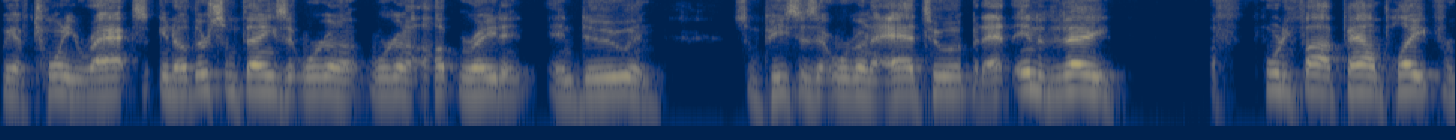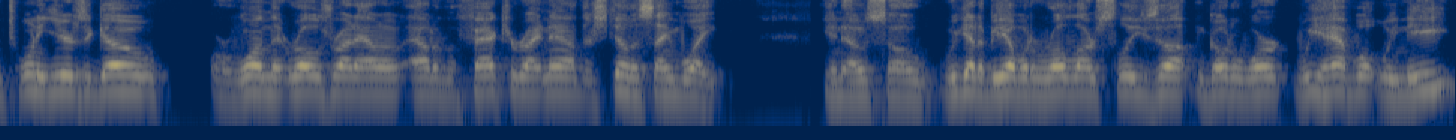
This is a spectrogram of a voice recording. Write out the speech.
We have 20 racks. You know, there's some things that we're gonna we're gonna upgrade and, and do, and some pieces that we're gonna add to it. But at the end of the day, a 45 pound plate from 20 years ago, or one that rolls right out of, out of a factory right now, they're still the same weight. You know, so we got to be able to roll our sleeves up and go to work. We have what we need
